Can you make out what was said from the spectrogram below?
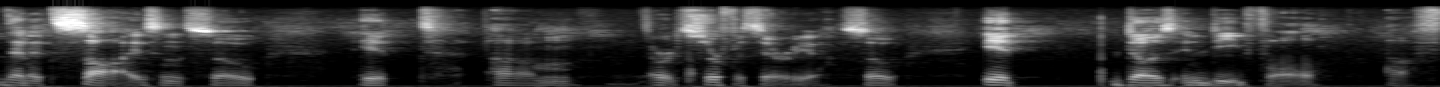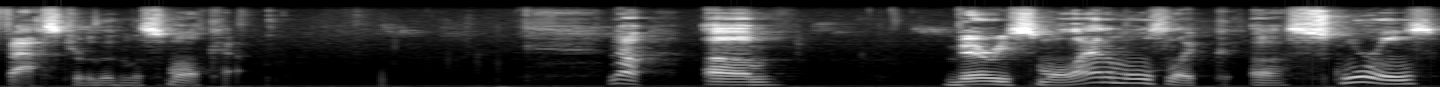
than its size, and so it um, or its surface area. So it does indeed fall uh, faster than the small cat. Now, um, very small animals like uh, squirrels,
